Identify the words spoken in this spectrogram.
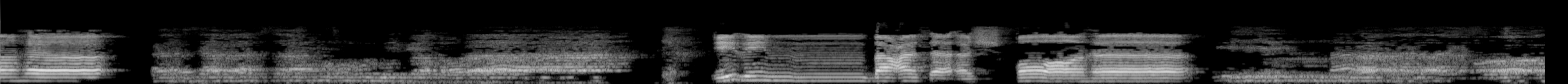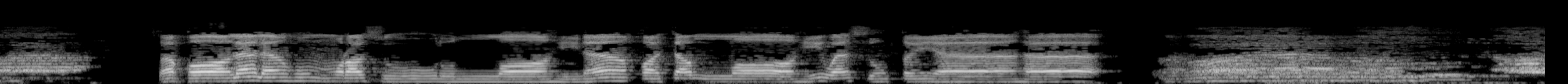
رسول الله ناقة الله وسقياها. وقال لهم رسول الله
